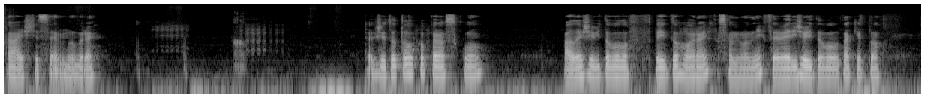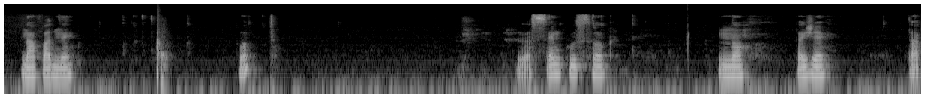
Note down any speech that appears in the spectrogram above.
A ešte sem, dobre. Takže to toľko prasklo. Ale že by to bolo v tejto hore, to sa mi moc nechce veriť, že by to bolo takéto nápadné. Zase sem kúsok. No, takže tak.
